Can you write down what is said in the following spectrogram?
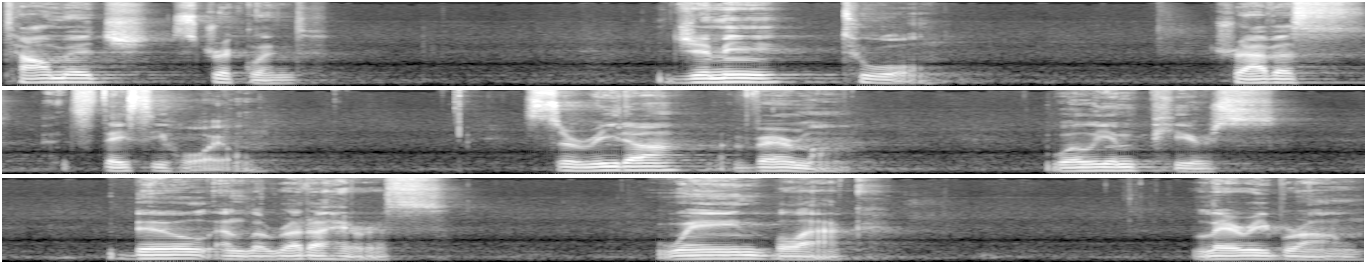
Talmage Strickland, Jimmy Toole, Travis and Stacy Hoyle, Sarita Verma, William Pierce, Bill and Loretta Harris, Wayne Black, Larry Brown,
